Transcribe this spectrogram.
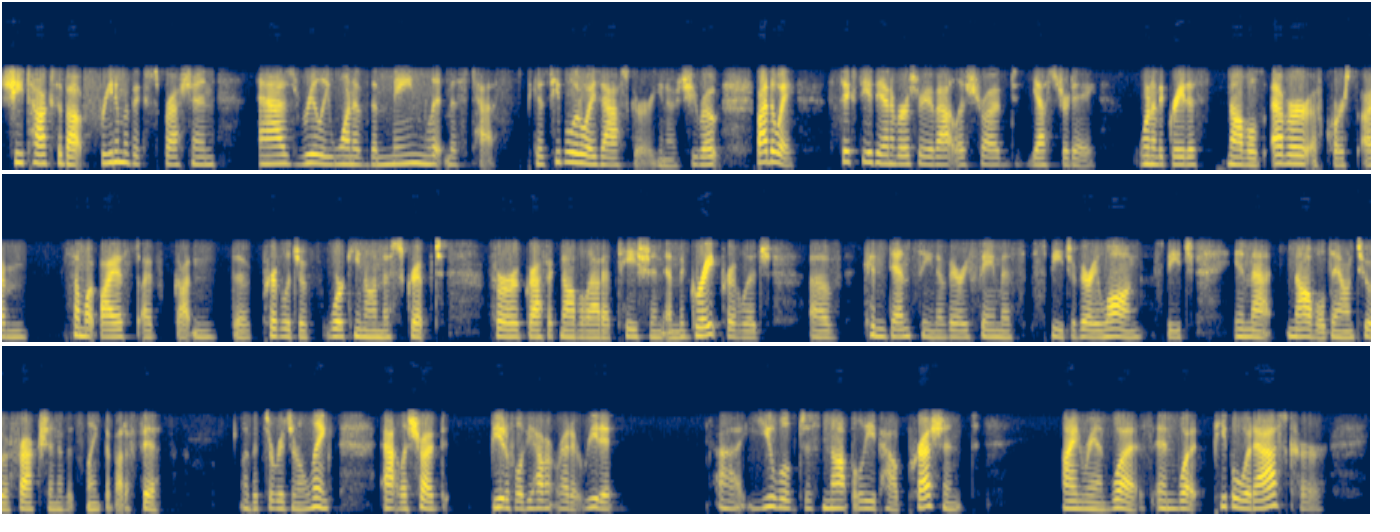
she talks about freedom of expression as really one of the main litmus tests because people would always ask her, you know, she wrote, by the way, 60th anniversary of Atlas Shrugged yesterday, one of the greatest novels ever. Of course, I'm somewhat biased. I've gotten the privilege of working on the script for a graphic novel adaptation and the great privilege of condensing a very famous speech, a very long speech, in that novel down to a fraction of its length, about a fifth of its original length. Atlas Shrugged, beautiful. If you haven't read it, read it. Uh, you will just not believe how prescient Ayn Rand was. And what people would ask her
